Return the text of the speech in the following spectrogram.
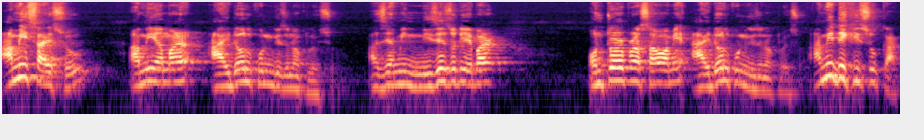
আমি চাইছোঁ আমি আমাৰ আইডল কোনকেইজনক লৈছোঁ? আজি আমি নিজে যদি এবাৰ অন্তৰৰ পৰা চাওঁ আমি আইডল কোনকেইজনক লৈছোঁ? আমি দেখিছোঁ কাক?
